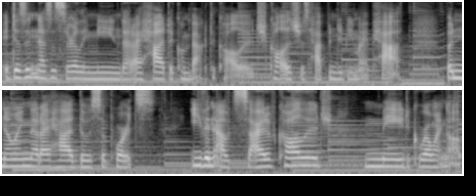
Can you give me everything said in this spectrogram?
It doesn't necessarily mean that I had to come back to college. College just happened to be my path. But knowing that I had those supports, even outside of college, made growing up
